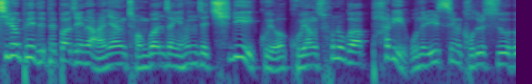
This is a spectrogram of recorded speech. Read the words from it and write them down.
7연패 늪에 빠져 있는 안양 정관장이 현재 7위에 있고요. 고양 손호가 8위. 오늘 1승을 거둘 수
